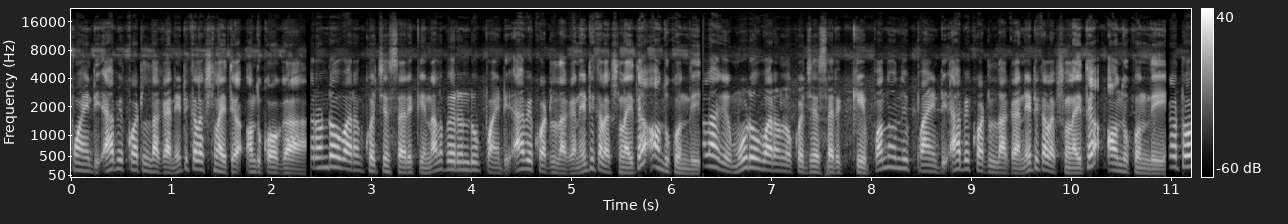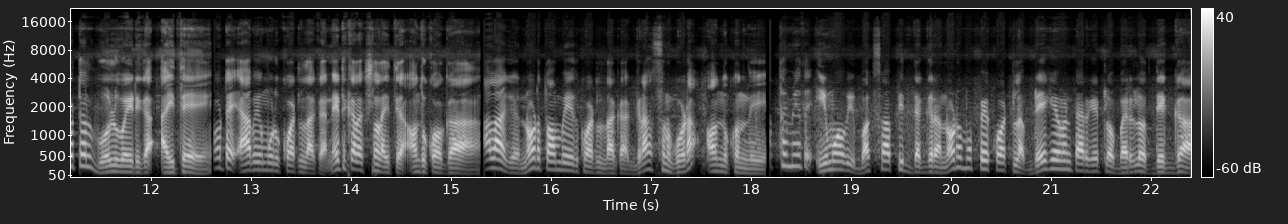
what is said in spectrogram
పాయింట్ యాభై కోట్ల దాకా నెట్ కలెక్షన్ అయితే అందుకోగా. రెండో వారంకి వచ్చేసరికి నలభై రెండు పాయింట్ యాభై కోట్ల దాకా నెట్ కలెక్షన్ అయితే అందుకుంది. అలాగే మూడో వారంలోకి వచ్చేసరికి పంతొమ్మిది పాయింట్ యాభై కోట్ల దాకా నెట్ కలెక్షన్ అయితే అందుకుంది. టోటల్ వరల్డ్ వైడ్గా అయితే నూట యాభై మూడు కోట్ల దాకా నెట్ కలెక్షన్ అయితే అందుకోగా. అలాగే నూట తొంభై ఐదు కోట్ల దాకా గ్రాస్ను కూడా అందుకుంది. మొత్తం మీద ఈ మూవీ బాక్స్ ఆఫీస్ దగ్గర నూట ముప్పై కోట్ల బ్రేక్ ఈవెన్ టార్గెట్లో బరిలో దిగ్గా.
